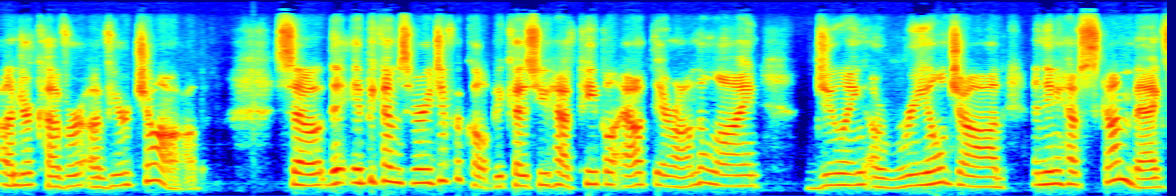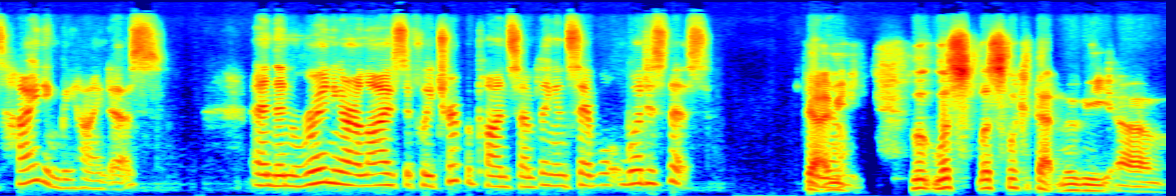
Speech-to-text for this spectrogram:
under cover of your job. So th- it becomes very difficult because you have people out there on the line doing a real job, and then you have scumbags hiding behind us and then ruining our lives if we trip upon something and say, well, what is this? Yeah, you know? I mean, let's let's look at that movie um,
